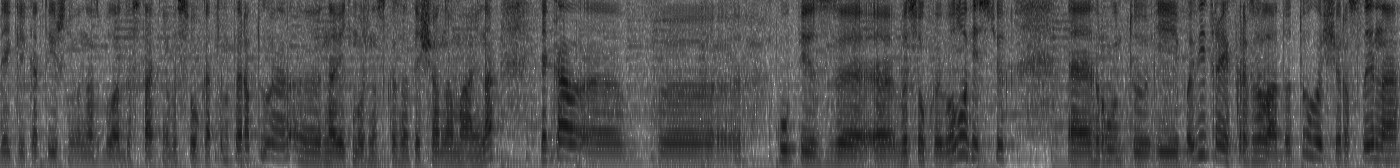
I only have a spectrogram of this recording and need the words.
декілька тижнів у нас була достатньо висока температура, е, навіть можна сказати, що аномальна, яка е, в купі з е, високою вологістю е, ґрунту і повітря призвела до того, що рослина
